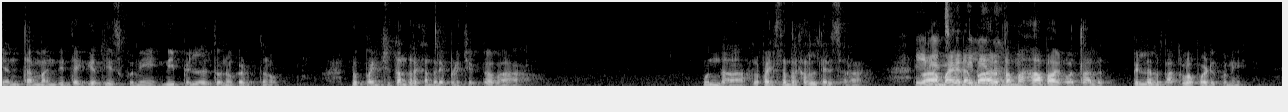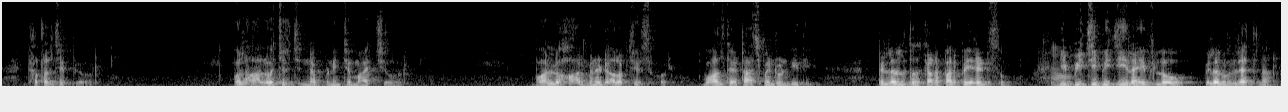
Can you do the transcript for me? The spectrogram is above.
ఎంతమంది దగ్గర తీసుకుని నీ పిల్లలతో నువ్వు గడుపుతున్నావు? నువ్వు పంచతంత్ర కథలు ఎప్పుడు చెప్పావా? ఉందా? అసలు పంచతంత్ర కథలు తెలుసా? రామాయణ. భారత మహాభాగవతాలు పిల్లలు పక్కలో పడుకుని కథలు చెప్పేవారు. వాళ్ళ ఆలోచన చిన్నప్పటి నుంచే మార్చేవారు. వాళ్ళు హార్మోని డెవలప్ చేసేవారు. వాళ్ళతో అటాచ్మెంట్ ఉండేది. పిల్లలతో గడపాలి పేరెంట్స్. ఈ బిజీ బిజీ లైఫ్లో పిల్లలు వదిలేస్తున్నారు.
